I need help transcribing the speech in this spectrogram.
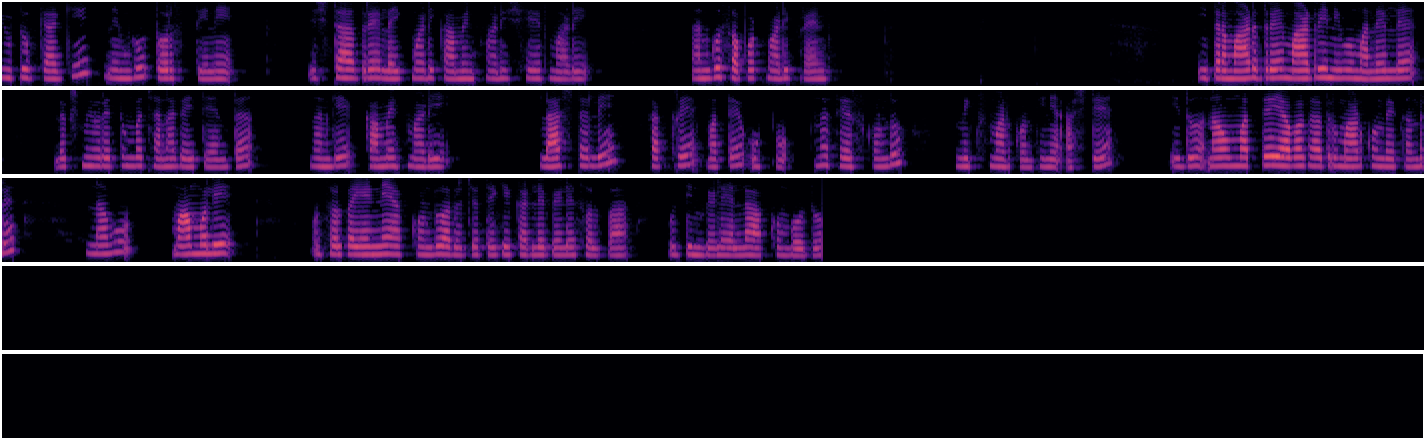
ಯೂಟ್ಯೂಬ್ಗೆ ಹಾಕಿ ನಿಮಗೂ ತೋರಿಸ್ತೀನಿ. ಇಷ್ಟ ಆದರೆ ಲೈಕ್ ಮಾಡಿ, ಕಾಮೆಂಟ್ ಮಾಡಿ, ಶೇರ್ ಮಾಡಿ. ನನಗೂ ಸಪೋರ್ಟ್ ಮಾಡಿ ಫ್ರೆಂಡ್ಸ್. ಈ ಥರ ಮಾಡಿದ್ರೆ ಮಾಡಿರಿ ನೀವು ಮನೆಯಲ್ಲೇ. ಲಕ್ಷ್ಮಿಯವರೇ ತುಂಬ ಚೆನ್ನಾಗೈತೆ ಅಂತ ನನಗೆ ಕಾಮೆಂಟ್ ಮಾಡಿ. ಲಾಸ್ಟಲ್ಲಿ ಸಕ್ಕರೆ ಮತ್ತು ಉಪ್ಪುನ ಸೇರಿಸ್ಕೊಂಡು ಮಿಕ್ಸ್ ಮಾಡ್ಕೊತೀನಿ ಅಷ್ಟೇ. ಇದು ನಾವು ಮತ್ತೆ ಯಾವಾಗಾದರೂ ಮಾಡ್ಕೊಬೇಕಂದ್ರೆ ನಾವು ಮಾಮೂಲಿ ಒಂದು ಸ್ವಲ್ಪ ಎಣ್ಣೆ ಹಾಕ್ಕೊಂಡು ಅದ್ರ ಜೊತೆಗೆ ಕಡಲೆಬೇಳೆ ಸ್ವಲ್ಪ ಉದ್ದಿನಬೇಳೆ ಎಲ್ಲ ಹಾಕ್ಕೊಬೋದು.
